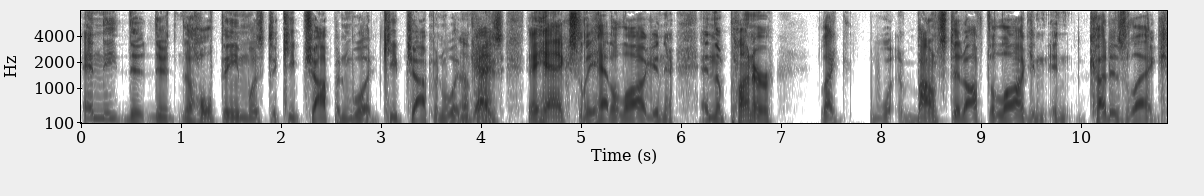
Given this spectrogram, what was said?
And the, the, the, the whole theme was to keep chopping wood, keep chopping wood. Okay. Guys, they actually had a log in there, and the punter like w- bounced it off the log and, and cut his leg.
